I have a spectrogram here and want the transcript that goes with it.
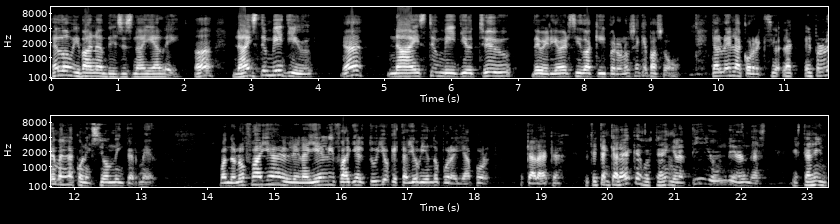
Hello Ivana, this is Nayeli. Huh? Nice to meet you. Huh? Nice to meet you too. Debería haber sido aquí, pero no sé qué pasó. Tal vez la corrección, la- el problema es la conexión de internet. Cuando no falla el de Nayeli, falla el tuyo que está lloviendo por allá por Caracas. ¿Usted está en Caracas o está en el Astillo? ¿Dónde andas? ¿Estás en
